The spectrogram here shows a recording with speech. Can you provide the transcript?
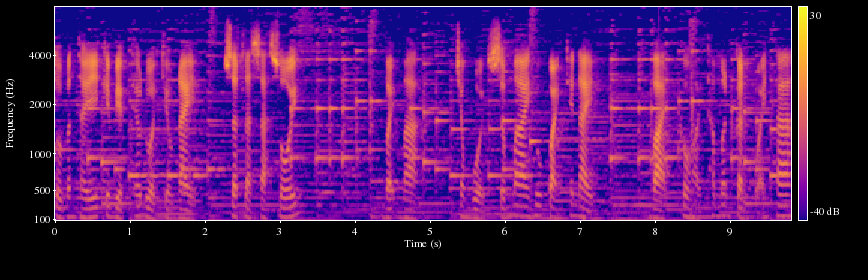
tôi vẫn thấy cái việc theo đuổi kiểu này rất là xa xối Vậy mà, trong buổi sớm mai hưu quạnh thế này, Vài câu hỏi thăm ân cần của anh ta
